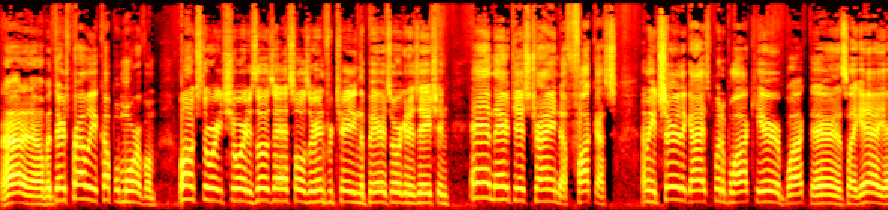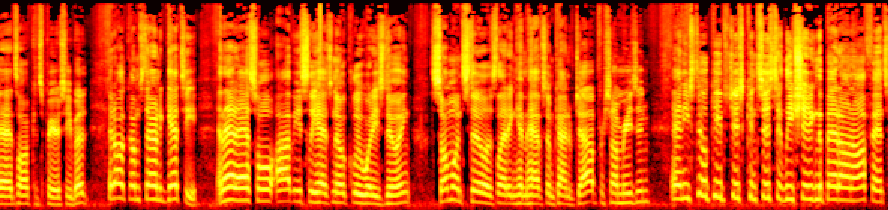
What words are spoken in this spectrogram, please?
I don't know, but there's probably a couple more of them. Long story short is those assholes are infiltrating the Bears organization and they're just trying to fuck us. I mean, sure, the guys put a block here, a block there, and it's like, yeah, yeah, it's all conspiracy, but it all comes down to Getsy. And that asshole obviously has no clue what he's doing. Someone still is letting him have some kind of job for some reason and he still keeps just consistently shitting the bed on offense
